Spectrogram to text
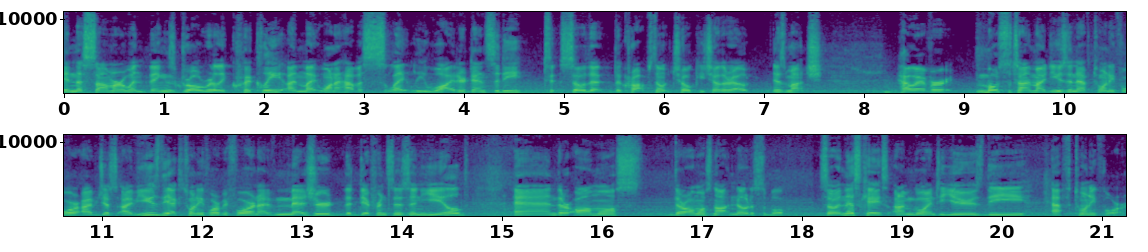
in the summer when things grow really quickly, I might want to have a slightly wider density to, so that the crops don't choke each other out as much. However, most of the time I'd use an F24. I've just I've used the X24 before and I've measured the differences in yield and they're almost they're almost not noticeable. So in this case, I'm going to use the F24.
